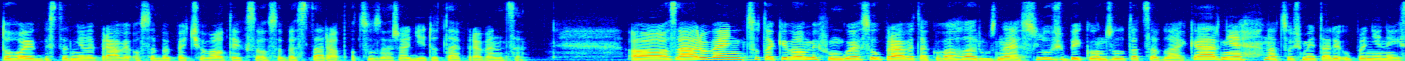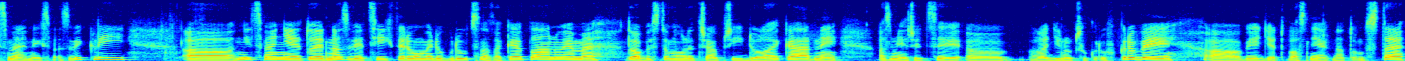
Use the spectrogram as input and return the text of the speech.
toho, jak byste měli právě o sebe pečovat, jak se o sebe starat a co zařadit do té prevence. Zároveň, co taky velmi funguje, jsou právě takovéhle různé služby, konzultace v lékárně, na což my tady úplně nejsme, nejsme zvyklí. A nicméně je to jedna z věcí, kterou my do budoucna také plánujeme, to, abyste mohli třeba přijít do lékárny a změřit si uh, hladinu cukru v krvi a vědět vlastně, jak na tom jste,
